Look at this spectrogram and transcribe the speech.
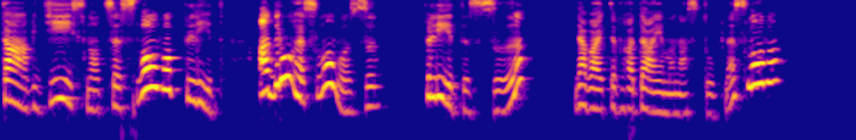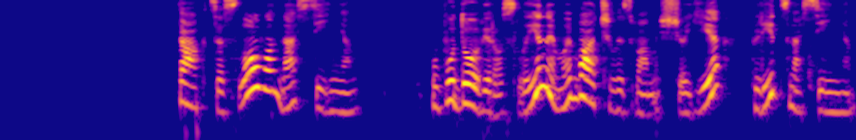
Так, дійсно, це слово плід, а друге слово з. Плід з. Давайте вгадаємо наступне слово. Так, це слово насіння. В будові рослини ми бачили з вами, що є плід з насінням.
